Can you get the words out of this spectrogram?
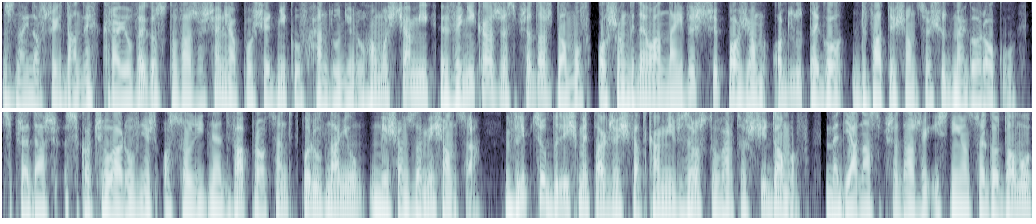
Z najnowszych danych Krajowego Stowarzyszenia Pośredników Handlu Nieruchomościami wynika, że sprzedaż domów osiągnęła najwyższy poziom od lutego 2007 roku. Sprzedaż skoczyła również o solidne 2% w porównaniu miesiąc do miesiąca. W lipcu byliśmy także świadkami wzrostu wartości domów. Mediana sprzedaży istniejącego domu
